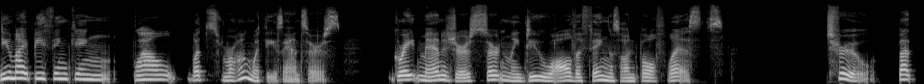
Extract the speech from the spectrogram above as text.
You might be thinking, well, what's wrong with these answers? Great managers certainly do all the things on both lists. True, but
